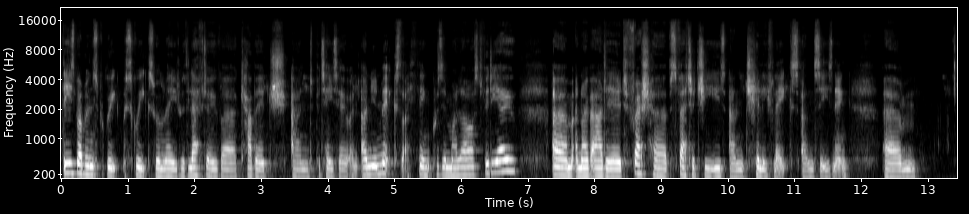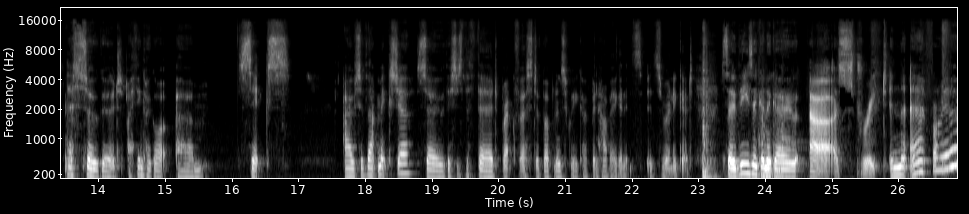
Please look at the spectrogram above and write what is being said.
These bubble and squeaks were made with leftover cabbage and potato and onion mix that I think was in my last video. Um, and I've added fresh herbs, feta cheese and chili flakes and seasoning. Um, they're so good. I think I got um, six out of that mixture. So this is the third breakfast of Bubble and Squeak I've been having and it's it's really good. So these are going to go uh, straight in the air fryer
